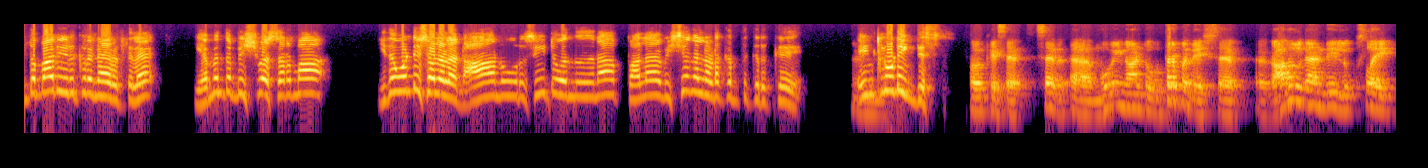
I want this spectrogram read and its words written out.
இந்த மாதிரி இருக்கிற நேரத்துல எமந்த பிஸ்வ சர்மா இதை ஒண்டி சொல்லல. நானூறு சீட்டு வந்ததுன்னா பல விஷயங்கள் நடக்கிறதுக்கு இருக்கு. Including this Uttar Pradesh, sir. Uh, Rahul Gandhi looks like,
